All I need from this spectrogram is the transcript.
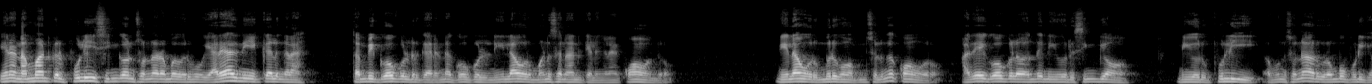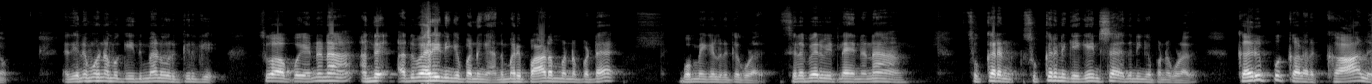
ஏன்னா நம்ம ஆட்கள் புலி சிங்கம்னு சொன்னால் ரொம்ப விரும்புவோம். யாரையாவது நீங்கள் கேளுங்களேன். தம்பி கோகுல் இருக்கார் என்ன கோகுல் நீலாம் ஒரு மனுஷனான்னு கேளுங்களேன். கோவம் வந்துடும் நீலாம் ஒரு மிருகம் அப்படின்னு சொல்லுங்கள் கோவம் வரும். அதே கோகுலை வந்து நீ ஒரு சிங்கம் நீ ஒரு புலி அப்படின்னு சொன்னால் அவருக்கு ரொம்ப பிடிக்கும். அது என்னமோ நமக்கு இது மேலே ஒரு கிருக்கு ஸோ அப்போ என்னென்னா அந்த அது மாதிரி நீங்கள் பண்ணுங்கள் அந்த மாதிரி பாடம் பண்ணப்பட்ட பொம்மைகள் இருக்கக்கூடாது. சில பேர் வீட்டில் என்னென்னா சுக்கரன் சுக்கரனுக்கு எகெயின்ஸ்டாக எதுவும் நீங்கள் பண்ணக்கூடாது. கருப்பு கலர் கால்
